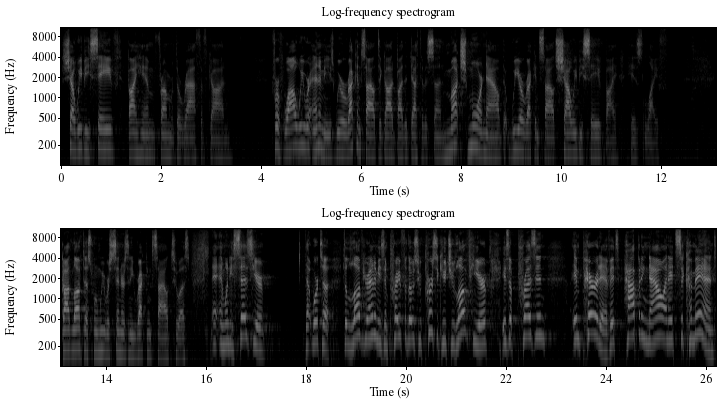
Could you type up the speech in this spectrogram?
shall we be saved by him from the wrath of God. For if while we were enemies, we were reconciled to God by the death of his Son, much more now that we are reconciled, shall we be saved by his life. God loved us when we were sinners and he reconciled to us. And when he says here, that we're to, to love your enemies and pray for those who persecute you. Love here is a present imperative. It's happening now and it's a command.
